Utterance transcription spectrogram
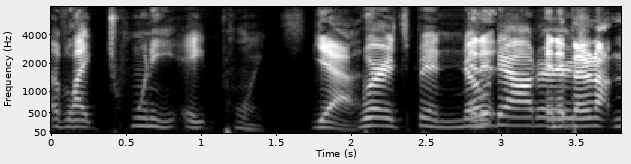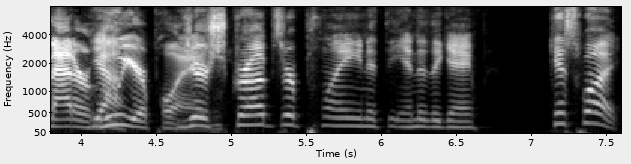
of like 28 points, yeah. where it's been no and it, doubters. and it better not matter Yeah. who you're playing. Your scrubs are playing at the end of the game. Guess what?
